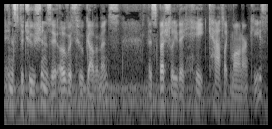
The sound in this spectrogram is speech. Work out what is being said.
institutions. They overthrew governments. Especially, they hate Catholic monarchies.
